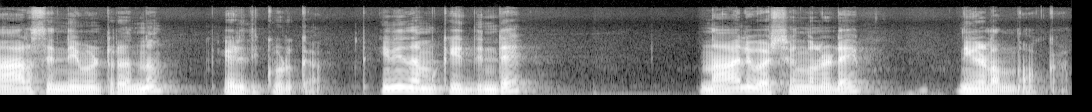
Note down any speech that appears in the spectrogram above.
ആറ് സെന്റിമീറ്റർ എന്നും എഴുതി കൊടുക്കാം. ഇനി നമുക്ക് ഇതിന്റെ നാല് വശങ്ങളുടെ നീളം നോക്കാം.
